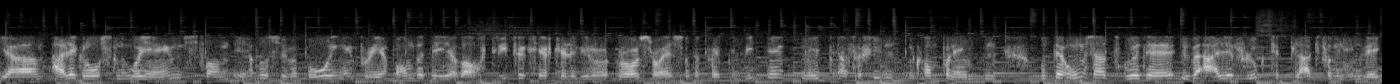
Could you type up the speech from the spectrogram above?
ja alle großen OEMs von Airbus über Boeing, Embraer, Bombardier, aber auch Triebwerkshersteller wie Rolls-Royce oder Pratt Whitney mit äh, verschiedensten Komponenten. Und der Umsatz wurde über alle Flugzeugplattformen hinweg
